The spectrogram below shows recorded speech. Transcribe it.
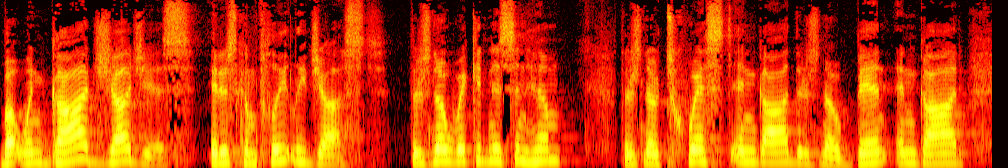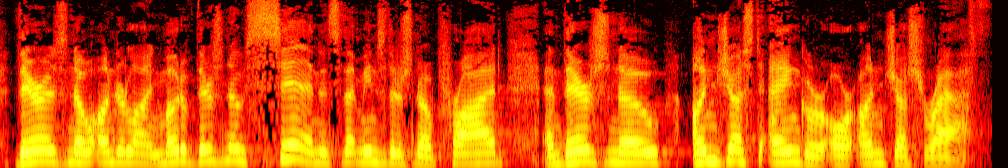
But when God judges, it is completely just. There's no wickedness in him. There's no twist in God. There's no bent in God. There is no underlying motive. There's no sin. And so that means there's no pride. And there's no unjust anger or unjust wrath.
